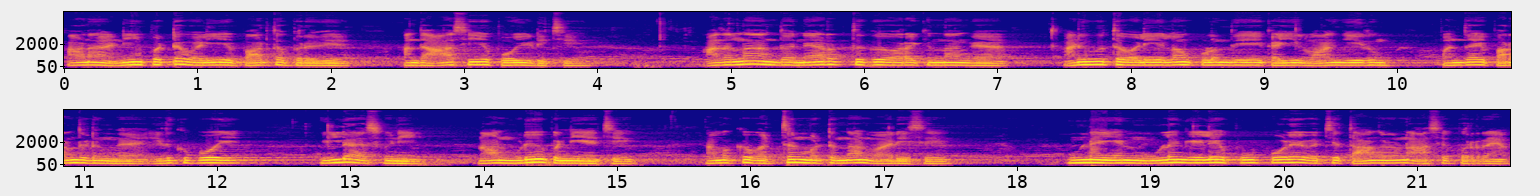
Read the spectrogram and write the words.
ஆனால் நீ பட்ட வழியை பார்த்த பிறகு அந்த ஆசையே போயிடுச்சு. அதெல்லாம் அந்த நேரத்துக்கு வரைக்கும் தாங்க. அனுபவித்த வழியெல்லாம் குழந்தையை கையில் வாங்கியதும் பஞ்சாய் பறந்துடுங்க. இதுக்கு போய்? இல்லை அஸ்வினி. நான் முடிவு பண்ணியாச்சு. நமக்கு வர்த்தன் மட்டும்தான் வாரிசு. உன்னை என் உள்ளங்கையிலே பூ போலே வச்சு தாங்கணும்னு ஆசைப்படுறேன்.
